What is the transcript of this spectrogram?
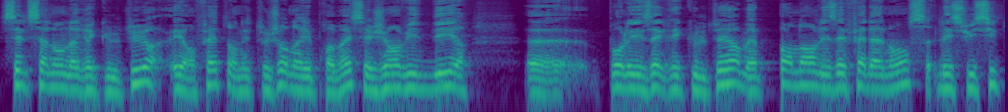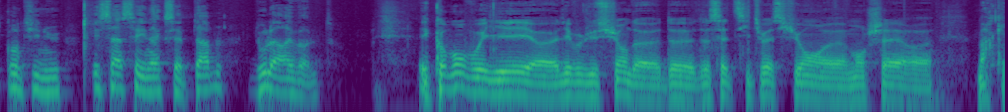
c'est le salon de l'agriculture, et en fait, on est toujours dans les promesses. Et j'ai envie de dire, euh, pour les agriculteurs, ben, pendant les effets d'annonce, les suicides continuent. Et ça, c'est inacceptable, d'où la révolte. Et comment voyez euh, l'évolution de, cette situation, mon cher Marc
